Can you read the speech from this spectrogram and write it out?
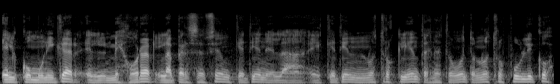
el comunicar, el mejorar la percepción que, tiene la, eh, que tienen nuestros clientes en este momento, nuestros públicos,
